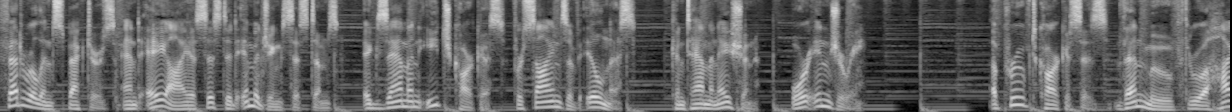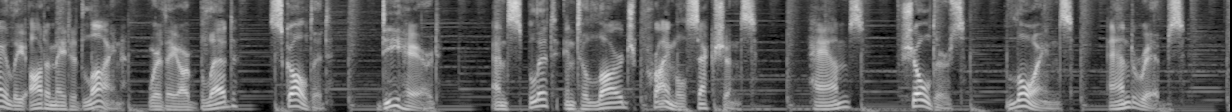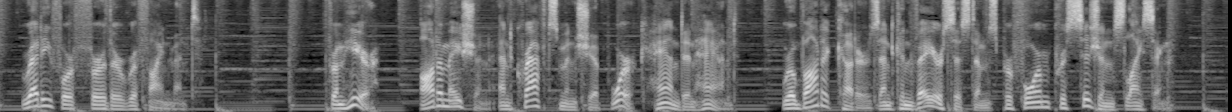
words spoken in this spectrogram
Federal inspectors and AI-assisted imaging systems examine each carcass for signs of illness, contamination, or injury. Approved carcasses then move through a highly automated line where they are bled, scalded, dehaired, and split into large primal sections hams, shoulders, loins, and ribs, ready for further refinement. From here, automation and craftsmanship work hand in hand. Robotic cutters and conveyor systems perform precision slicing,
